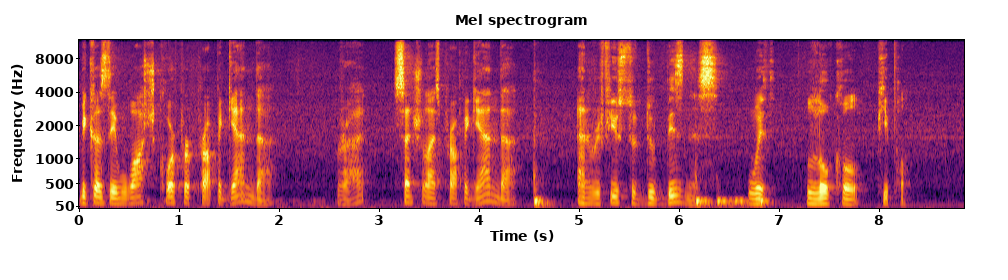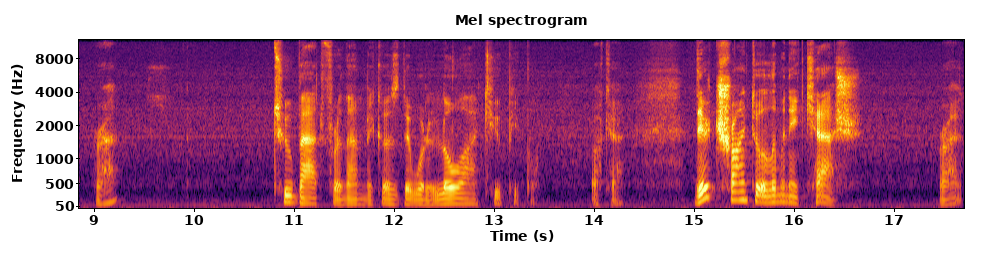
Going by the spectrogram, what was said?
because they watched corporate propaganda, right? centralized propaganda and refuse to do business with local people right too bad for them because they were low IQ people okay they're trying to eliminate cash right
